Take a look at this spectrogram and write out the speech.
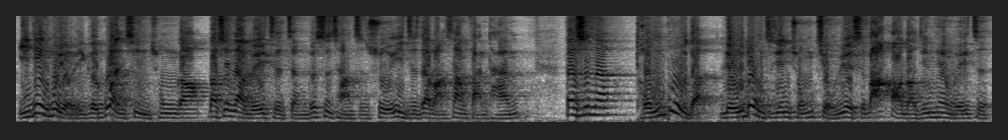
一定会有一个惯性冲高。到现在为止，整个市场指数一直在往上反弹。但是呢，同步的流动资金从九月十八号到今天为止，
